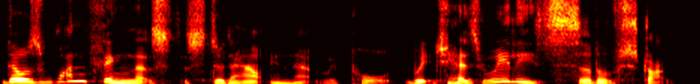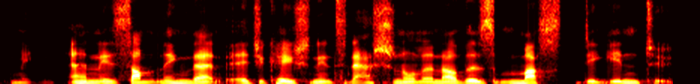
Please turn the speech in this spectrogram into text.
There was one thing that stood out in that report, which has really sort of struck me and is something that Education International and others must dig into.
